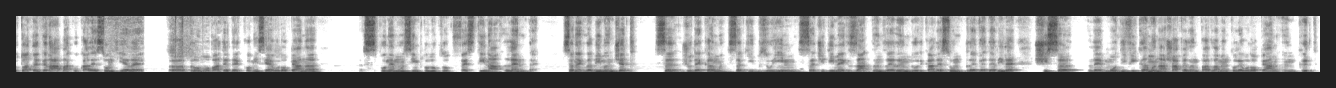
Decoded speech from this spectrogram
cu toată graba cu care sunt ele uh, promovate de Comisia Europeană, spunem un simplu lucru, festina lente. Să ne grăbim încet, să judecăm, să chipzuim, să citim exact între rânduri care sunt prevederile și să le modificăm în așa fel în Parlamentul European încât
